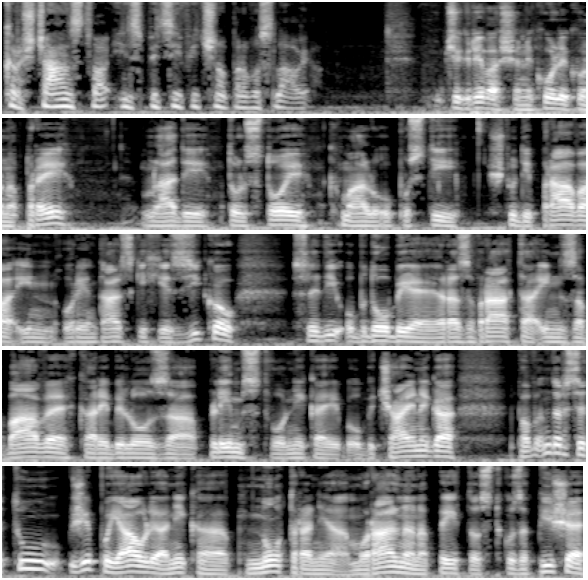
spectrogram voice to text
krščanstva in specifično pravoslavja. Če greva še nekoliko naprej, mladi Tolstoj kmalo opusti študij prava in orientalskih jezikov, sledi obdobje razvrata in zabave, kar je bilo za plemstvo nekaj običajnega, pa vendar se tu že pojavlja neka notranja moralna napetost, ko zapiše:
